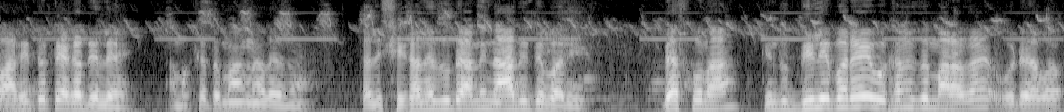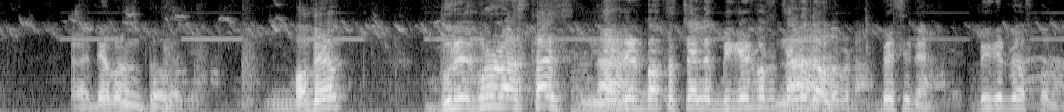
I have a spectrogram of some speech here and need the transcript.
পার্টি তো টাকা দিলে। আমাকে তো মাংনা দেয় না। তাহলে সেখানে যদি আমি না দিতে পারি ব্যস্ত না কিন্তু দিলে পারে ওখানে যে মারা যায় ওইটা আবার ডেভারেন্স দেওয়া লাগে। অতএব দূরে কোনো রাস্তায়। গ্রেড বাচ্চা চাইলে বি গ্রেড বাচ্চা চাইলে দেওয়া যাবে না। বেশি না। ব্রিগেড ব্যস্ত না।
